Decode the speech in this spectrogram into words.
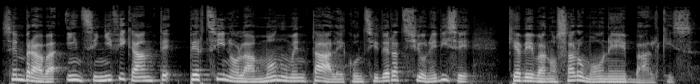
sembrava insignificante persino la monumentale considerazione di sé che avevano Salomone e Balkis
